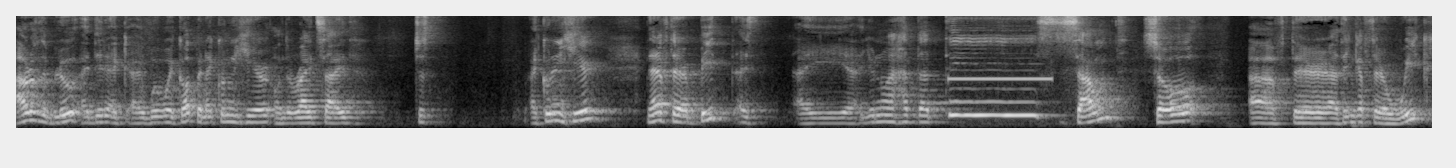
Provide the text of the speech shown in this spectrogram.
out of the blue, I did. I, I wake up and I couldn't hear on the right side. Just I couldn't hear. Then after a beat, I uh, you know I had that "tees" sound. So after I think after a week,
